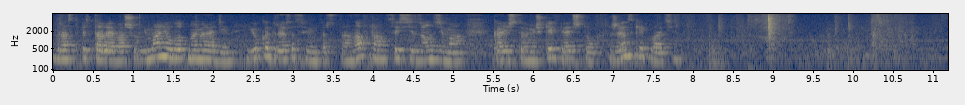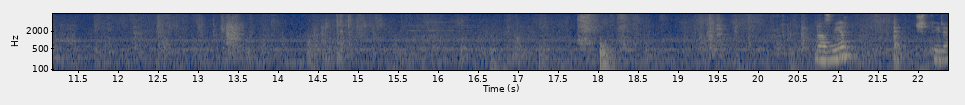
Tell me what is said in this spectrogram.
Здравствуйте, представляю вашему вниманию лот номер один. Юка Дрессес Винтер. Страна Франции, сезон зима. Количество в мешке 5 штук. Женские платья. Размер 4.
